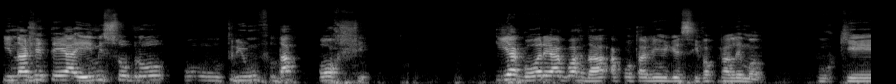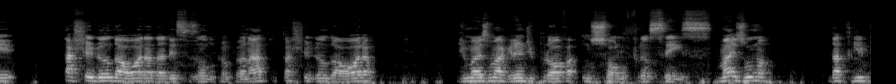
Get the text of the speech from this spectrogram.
E na GTE AM sobrou o triunfo da Porsche. E agora é aguardar a contagem regressiva para Alemã. Porque tá chegando a hora da decisão do campeonato, tá chegando a hora de mais uma grande prova em solo francês. Mais uma da, tri,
